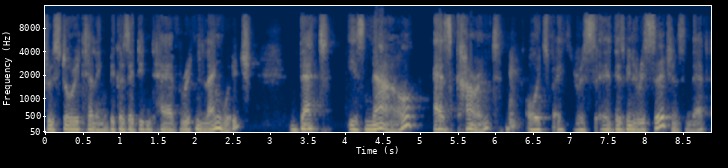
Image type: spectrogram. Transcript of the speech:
through storytelling because they didn't have written language that is now as current, or it's, it's, uh, there's been a resurgence in that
